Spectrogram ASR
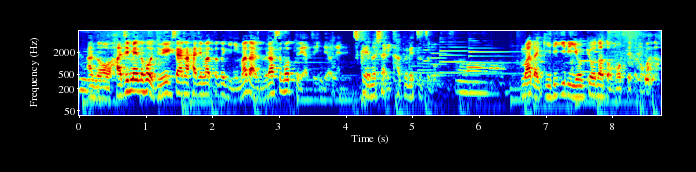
うんあの、初めの方、銃撃戦が始まった時に、まだグラス持ってるやついいんだよね。机の下に隠れつつも。あまだギリギリ余興だと思ってるのかな。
